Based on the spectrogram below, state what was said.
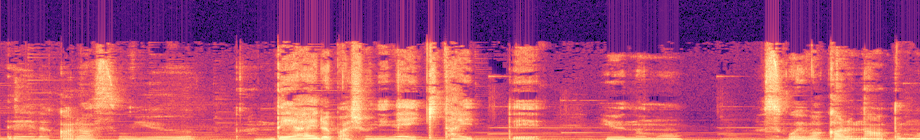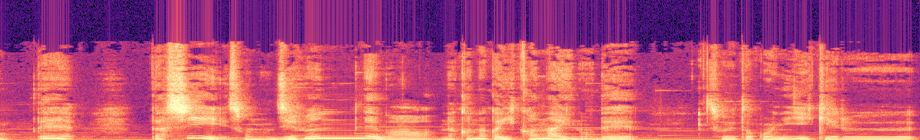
で、だからそういう出会える場所にね、行きたいっていうのもすごいわかるなと思って、だし、その自分ではなかなか行かないので、そういうところに行ける、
